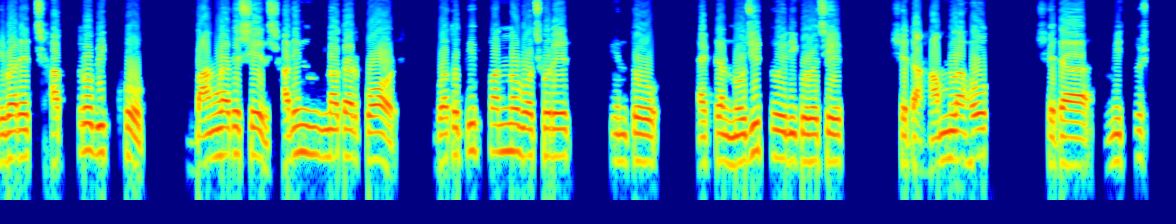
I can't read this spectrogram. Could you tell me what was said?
এবারে ছাত্র বিক্ষোভ বাংলাদেশের স্বাধীনতার পর গত তিপ্পান্ন বছরের কিন্তু একটা নজির তৈরি করেছে। সেটা হামলা হোক, সেটা মৃত্যুর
